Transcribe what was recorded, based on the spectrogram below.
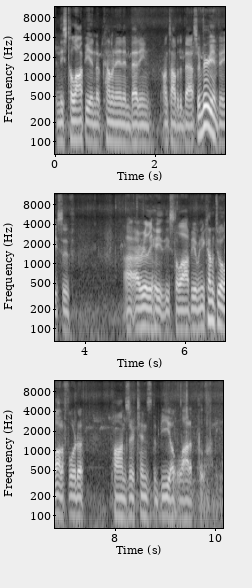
and these tilapia end up coming in and bedding on top of the bass. They're very invasive. Uh, I really hate these tilapia. When you come to a lot of Florida ponds, there tends to be a lot of tilapia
